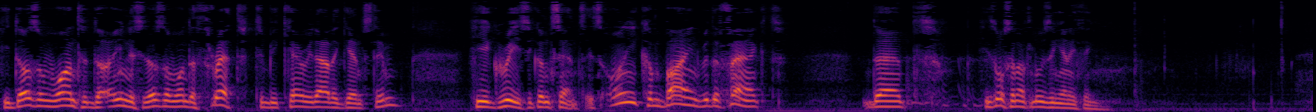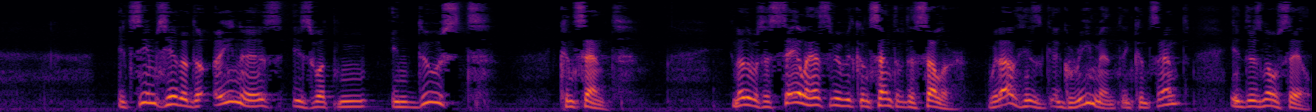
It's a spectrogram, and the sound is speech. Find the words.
he doesn't want the onus, he doesn't want the threat to be carried out against him, he agrees, he consents. It's only combined with the fact that he's also not losing anything. It seems here that the onus is what induced consent. In other words, a sale has to be with consent of the seller. Without his agreement and consent, it, there's no sale.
